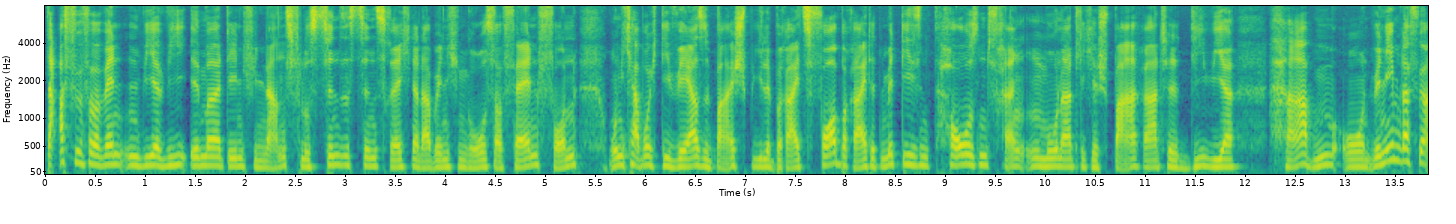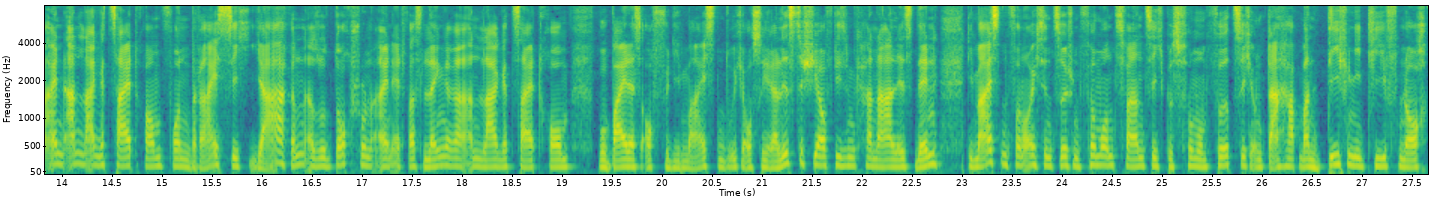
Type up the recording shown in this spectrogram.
Dafür verwenden wir wie immer den Finanzfluss Zinseszinsrechner, da bin ich ein großer Fan von. Und ich habe euch diverse Beispiele bereits vorbereitet mit diesen 1000 Franken monatliche Sparrate, die wir haben. Und wir nehmen dafür einen Anlagezeitraum von 30 Jahren, also doch schon ein etwas längerer Anlagezeitraum, wobei das auch für die meisten durchaus realistisch hier auf diesem Kanal ist, denn die meisten von euch sind zwischen 25 bis 45 und da hat man definitiv noch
